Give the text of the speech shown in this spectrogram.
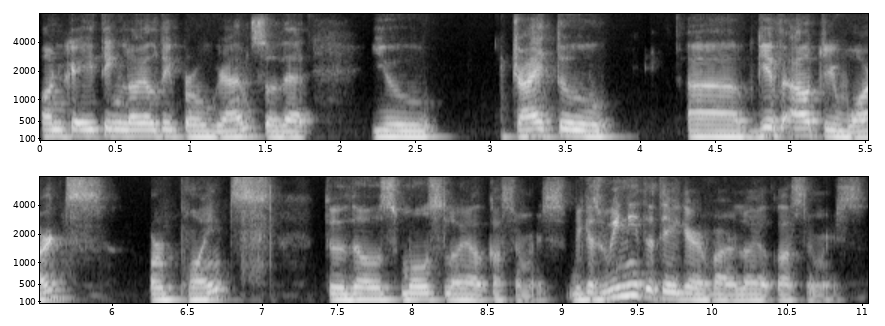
on creating loyalty programs so that you try to uh, give out rewards or points to those most loyal customers. Because we need to take care of our loyal customers.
